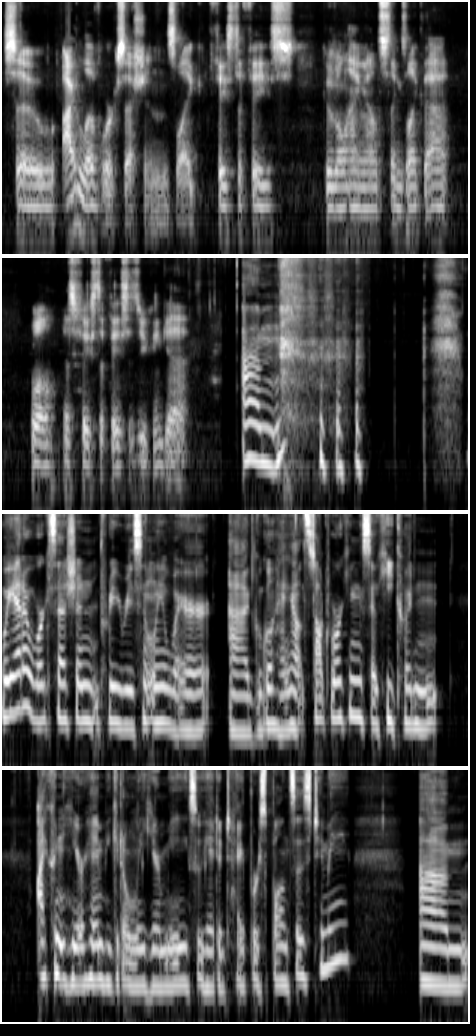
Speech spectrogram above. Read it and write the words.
So I love work sessions, like face to face, Google Hangouts, things like that. Well, as face to face as you can get. Um, we had a work session pretty recently where uh, Google Hangout stopped working, so he couldn't. I couldn't hear him. He could only hear me, so he had to type responses to me. Um,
